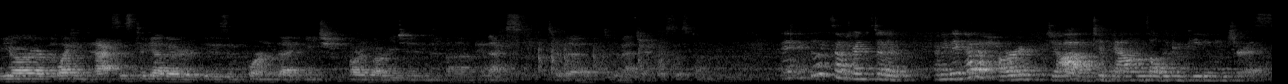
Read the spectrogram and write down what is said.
we are collecting taxes together. It is important that each part of our region uh, connects to the to the mass transit system. I feel like Sound Transit's done a, I mean, they've had a hard job to balance all the competing interests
